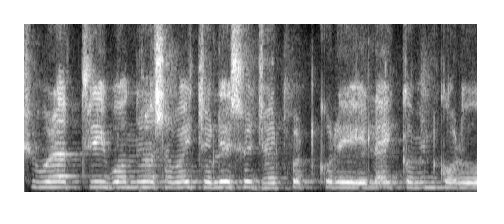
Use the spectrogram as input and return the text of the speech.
শুভরাত্রি বন্ধুরা সবাই চলে এসো ঝটপট করে লাইক কমেন্ট করো।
